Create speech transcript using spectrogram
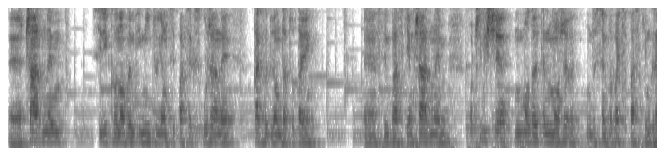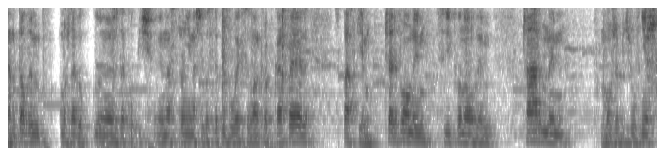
e, czarnym, silikonowym, imitujący pasek skórzany. Tak wygląda tutaj e, z tym paskiem czarnym. Oczywiście model ten może występować z paskiem granatowym. Można go e, zakupić na stronie naszego sklepu wxn1.pl z paskiem czerwonym, silikonowym, czarnym. Może być również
